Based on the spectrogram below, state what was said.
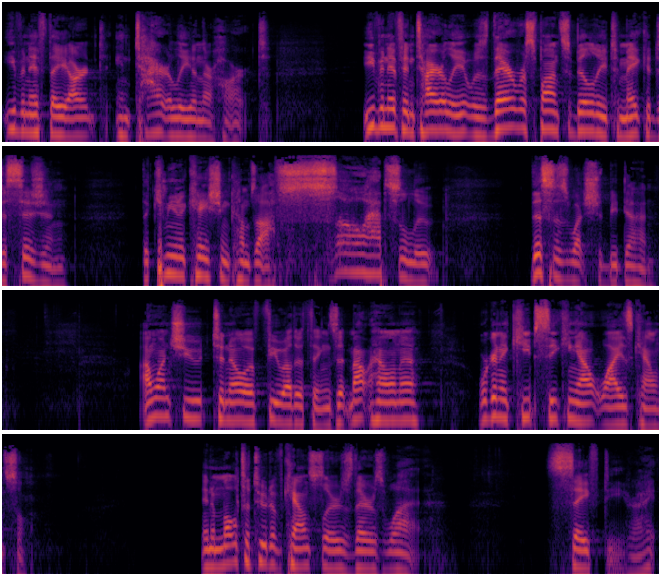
even if they aren't entirely in their heart. Even if entirely it was their responsibility to make a decision, the communication comes off so absolute. This is what should be done. I want you to know a few other things. At Mount Helena, we're going to keep seeking out wise counsel. In a multitude of counselors, there's what? Safety, right?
